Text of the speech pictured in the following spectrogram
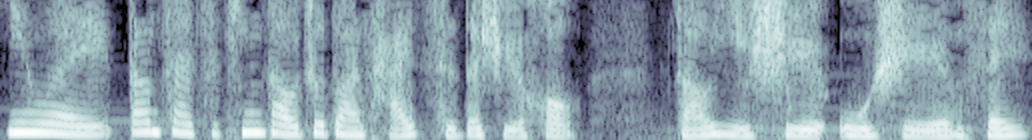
因为当再次听到这段台词的时候，早已是物是人非。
